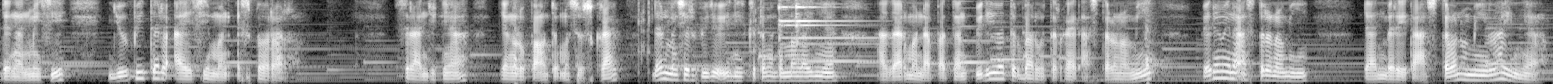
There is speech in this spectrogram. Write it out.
dengan misi Jupiter Icy Moon Explorer. Selanjutnya, jangan lupa untuk subscribe dan share video ini ke teman-teman lainnya agar mendapatkan video terbaru terkait astronomi, fenomena astronomi, dan berita astronomi lainnya.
